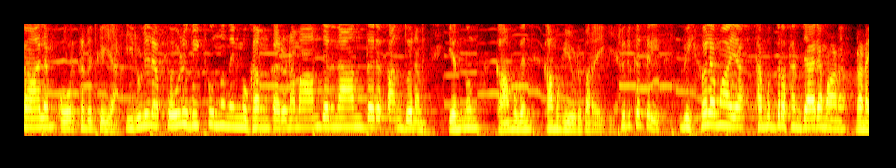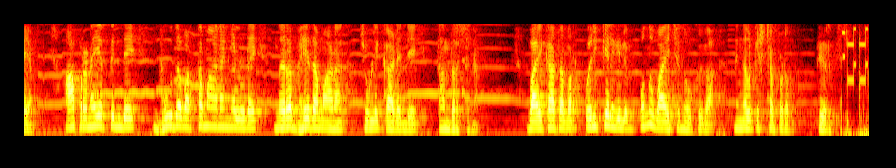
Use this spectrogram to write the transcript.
കാലം ഓർത്തെടുക്കുകയാണ്. ഇരുളിൽ അപ്പോഴുദിക്കുന്ന നിൻമുഖം കരുണമാം ജനനാന്തര സാന്ത്വനം എന്നും കാമുകൻ കാമുകിയോട് പറയുകയാണ്. ചുരുക്കത്തിൽ വിഹുലമായ സമുദ്ര സഞ്ചാരമാണ് പ്രണയം. ആ പ്രണയത്തിന്റെ ഭൂതവർത്തമാനങ്ങളുടെ നിറഭേദമാണ് ചുള്ളിക്കാടിന്റെ സന്ദർശനം. വായിക്കാത്തവർ ഒരിക്കലെങ്കിലും ഒന്ന് വായിച്ചു നോക്കുക. നിങ്ങൾക്ക് ഇഷ്ടപ്പെടും തീർച്ചയായും.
